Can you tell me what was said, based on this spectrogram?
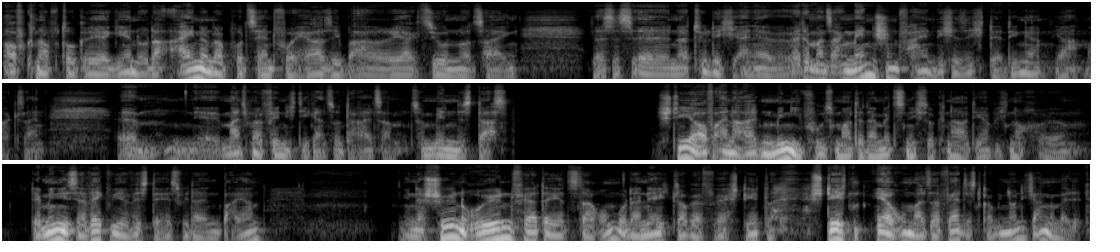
auf Knopfdruck reagieren oder 100% vorhersehbare Reaktionen nur zeigen. Das ist äh, natürlich eine, würde man sagen, menschenfeindliche Sicht der Dinge. Ja, mag sein. Ähm, manchmal finde ich die ganz unterhaltsam, zumindest das. Ich stehe auf einer alten Mini-Fußmatte, damit es nicht so knarrt. Die habe ich noch. Äh, der Mini ist ja weg, wie ihr wisst, der ist wieder in Bayern. In der schönen Rhön fährt er jetzt da rum. Oder nee, ich glaube, er steht, steht mehr rum, als er fährt. Ist, glaube ich, noch nicht angemeldet.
